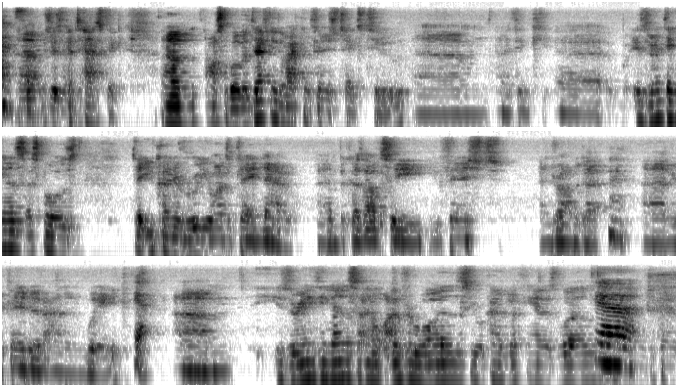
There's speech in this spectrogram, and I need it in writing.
um, which is fantastic. Um, awesome. Well, we'll definitely go back and finish Takes Two. Um, and I think, uh, is there anything else, I suppose, that you kind of really want to play now? Um, because obviously you finished Andromeda, Mhm. um, you're playing a bit of Alan Wake. Yeah. Um, is there anything else? I know Outer Wilds you were kind of looking at as well. Yeah. to kind of-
